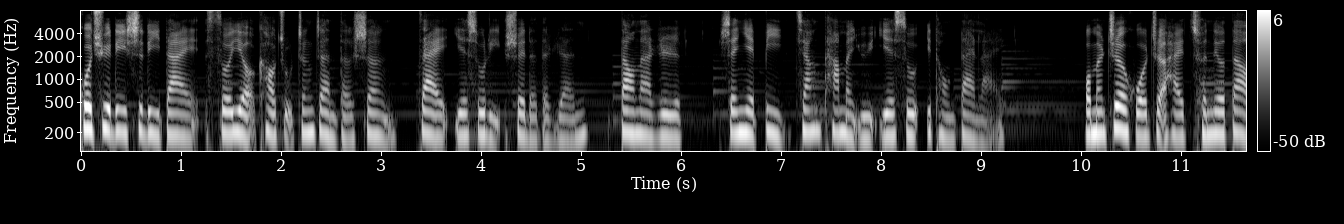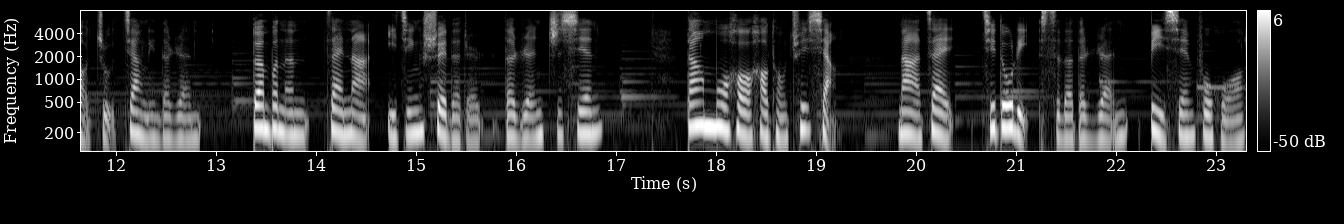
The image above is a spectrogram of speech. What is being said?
过去历世历代所有靠主征战得胜，在耶稣里睡了的人，到那日，神也必将他们与耶稣一同带来。我们这活着还存留到主降临的人，断不能在那已经睡了的的人之先。当幕后号筒吹响，那在基督里死了的人必先复活。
